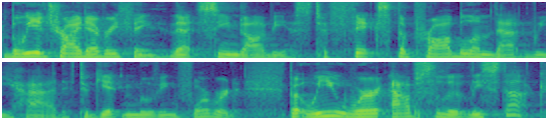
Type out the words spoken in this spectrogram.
But we had tried everything that seemed obvious to fix the problem that we had to get moving forward. But we were absolutely stuck.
